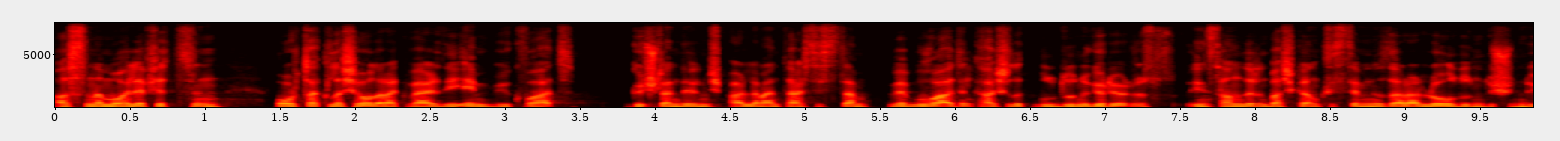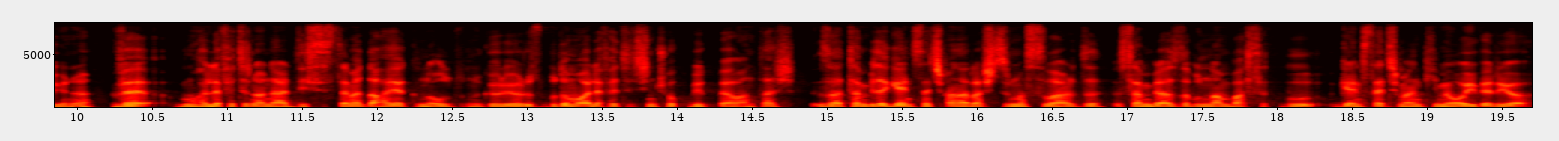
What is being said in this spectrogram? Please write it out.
aslında muhalefetin ortaklaşa olarak verdiği en büyük vaat güçlendirilmiş parlamenter sistem ve bu vaadin karşılık bulduğunu görüyoruz. İnsanların başkanlık sisteminin zararlı olduğunu düşündüğünü ve muhalefetin önerdiği sisteme daha yakın olduğunu görüyoruz. Bu da muhalefet için çok büyük bir avantaj. Zaten bir de genç seçmen araştırması vardı. Sen biraz da bundan bahset. Bu genç seçmen kime oy veriyor,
